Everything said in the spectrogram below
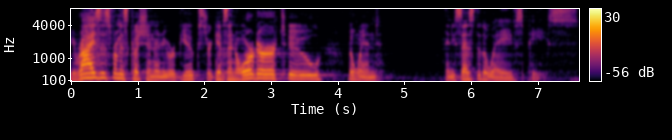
he rises from his cushion, and he rebukes or gives an order to the wind. And he says to the waves, Peace.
